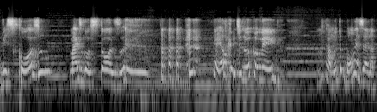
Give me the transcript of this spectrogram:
Viscoso, mas gostoso. e aí ela continua comendo. Hum, tá muito bom, Resana.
